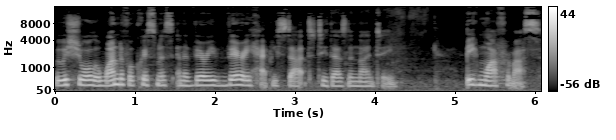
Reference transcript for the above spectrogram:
we wish you all a wonderful Christmas and a very, very happy start to 2019. Big mwah from us.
